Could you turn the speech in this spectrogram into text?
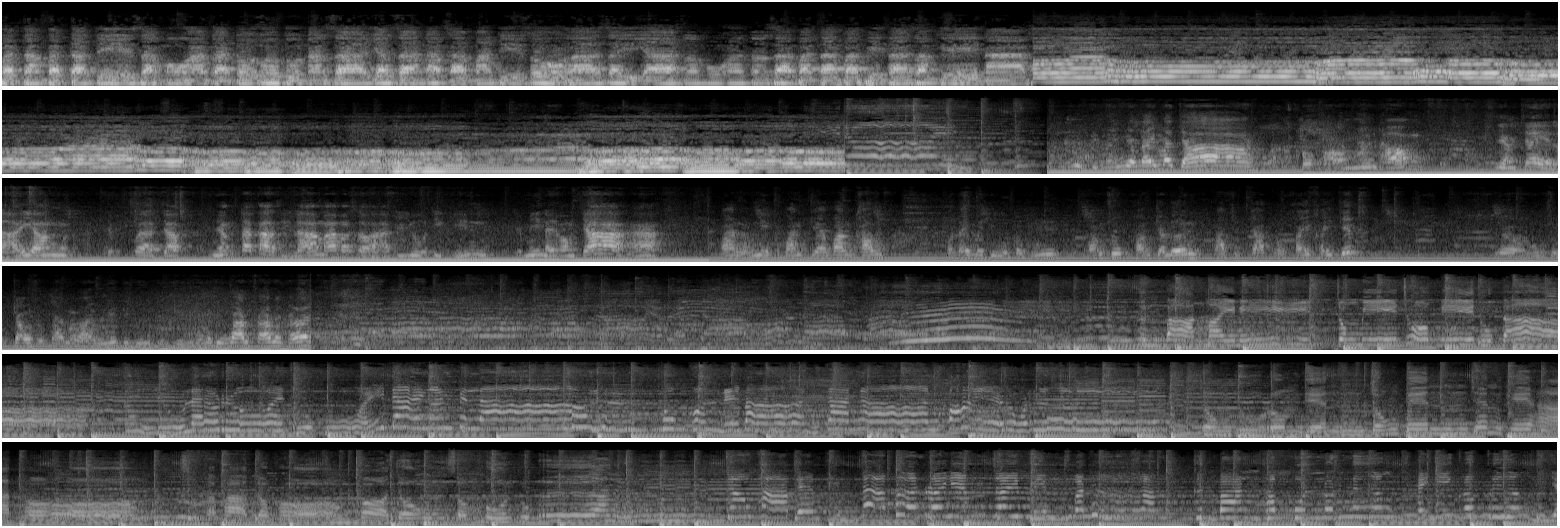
ปัตตังปัตตเตสะโมหะกตโตโสตุนัสสายสานะขมติโสภาสยาสมุหะตสะปัตตาปปิตาสังเขนาโอลูกที่ไหนยังได้มาจ้าของเงินทอง ยังใจหลายยังว่าจับยังตะกร้าศิลามามาสวาที่อยู่ที่กิน จะมีในของจ้าฮะบ้านหลังนี้กับบ้านแกบ้านคำคนได้มาอยู่กับนี้ความสุขความเจริญปราศจากโรคภัยไข้เจ็บเนี่ยลูกสมเจ้าสมตานทั้งหลายมีที่อยู่ที่กินมันอยู่บ้านค้าเนี่ยก็ได้ขึ้นบ้านใหม่นี้จงมี โชคดีทุกดานให้อยู่แล้วรวยถูกหวยได้เงินเป็นล้าน ทุกคนในบ้านการงานขอให้รุ่งเรืองจงอยู่ร่มเย็นจงเป็นเช่นเคหาทอง สุขภาพเจ้าของก็จงสมบูรณ์ทุกเรื่อง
